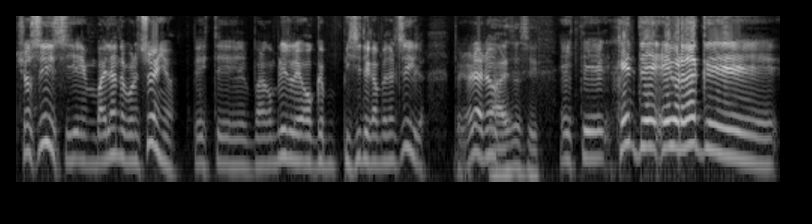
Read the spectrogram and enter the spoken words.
yo sí, sí, en Bailando por un Sueño, este, para cumplirle o que visite campeón del siglo. Pero ahora no. Ah, eso sí. Este, gente, es verdad que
